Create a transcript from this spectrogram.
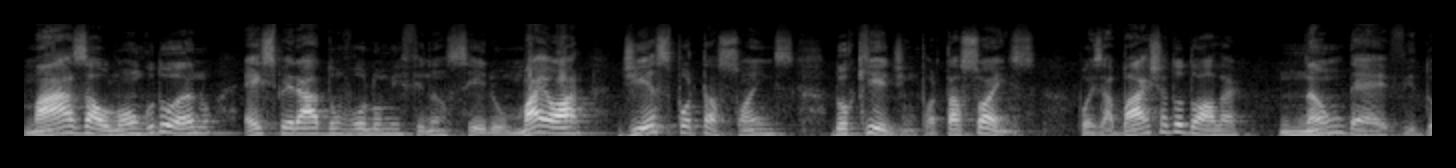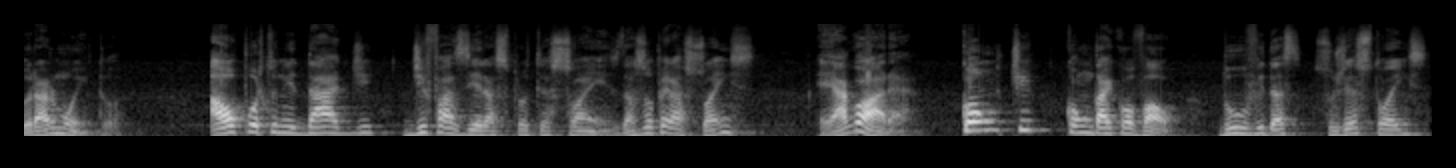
mas ao longo do ano é esperado um volume financeiro maior de exportações do que de importações, pois a baixa do dólar não deve durar muito. A oportunidade de fazer as proteções das operações é agora. Conte com Daicoval. Dúvidas, sugestões,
